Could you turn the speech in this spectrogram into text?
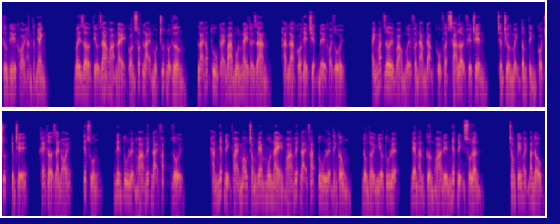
thương thế khỏi hẳn thật nhanh bây giờ tiểu gia hỏa này còn sót lại một chút nội thương, lại hấp thu cái ba bốn ngày thời gian, hẳn là có thể triệt để khỏi rồi. Ánh mắt rơi vào mười phần ảm đạm cổ phật xá lợi phía trên, trần trường mệnh tâm tình có chút kiềm chế, khẽ thở dài nói, tiếp xuống, nên tu luyện hóa huyết đại pháp rồi. Hắn nhất định phải mau chóng đem môn này hóa huyết đại pháp tu luyện thành công, đồng thời nhiều tu luyện, đem hắn cường hóa đến nhất định số lần. Trong kế hoạch ban đầu,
